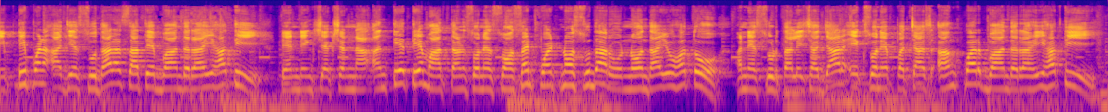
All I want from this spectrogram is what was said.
નિફ્ટી પણ આજે સુધારા સાથે બંધ રહી હતી. ટ્રેન્ડિંગ સેક્શનના અંતે તેમાં ત્રણસો ને ચોસઠ પોઈન્ટનો સુધારો નોંધાયો હતો અને સુડતાલીસ હજાર એકસો ને પચાસ અંક પર બંધ રહી હતી.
